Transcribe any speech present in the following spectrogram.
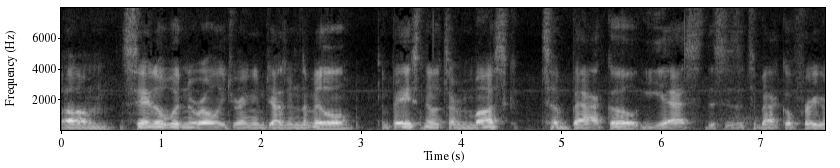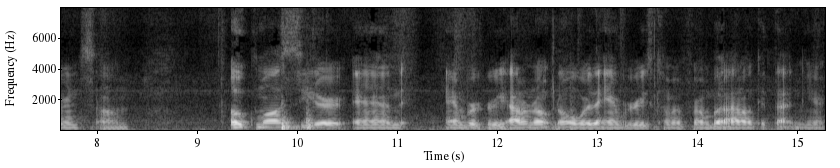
Um, sandalwood, neroli, geranium, jasmine in the middle. The base notes are musk, tobacco. Yes, this is a tobacco fragrance. Um, oak moss, cedar, and ambergris. I don't know, know where the ambergris is coming from, but I don't get that in here.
